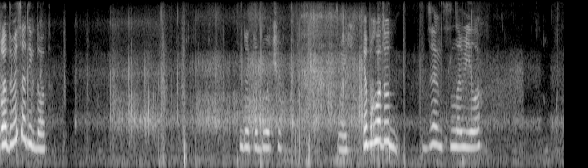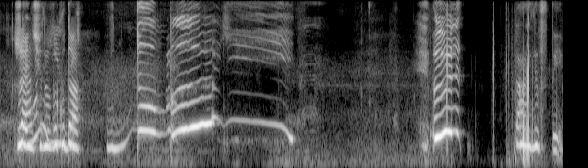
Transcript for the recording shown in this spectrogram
О, дивись анекдот. Де ти доча? Ой. Я походу Дзен словила. Женщина, Давай вы куди? В Дубаї! Ай, не встиг.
